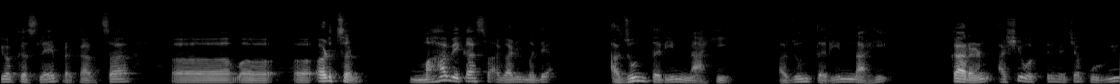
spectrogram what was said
किंवा कसल्याही प्रकारचा अडचण महाविकास आघाडीमध्ये अजून तरी नाही अजून तरी नाही. कारण अशी वक्तव्याच्या पूर्वी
